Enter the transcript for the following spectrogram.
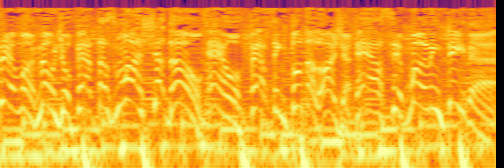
Semanão de ofertas Machadão. É oferta em toda loja. É a semana inteira.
